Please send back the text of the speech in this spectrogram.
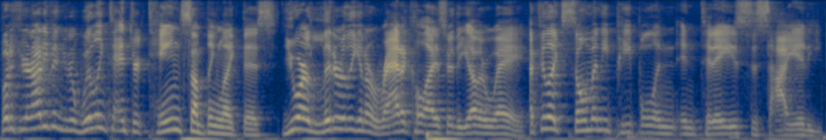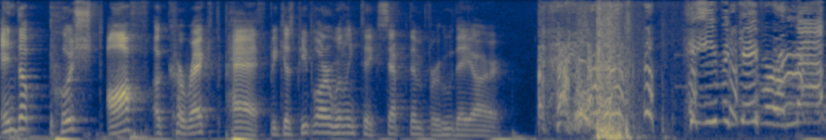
But if you're not even willing to entertain something like this, you are literally going to radicalize her the other way. I feel like so many people in in today's society end up pushed off a correct path because people are willing to accept them for who they are. He even gave her a map.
